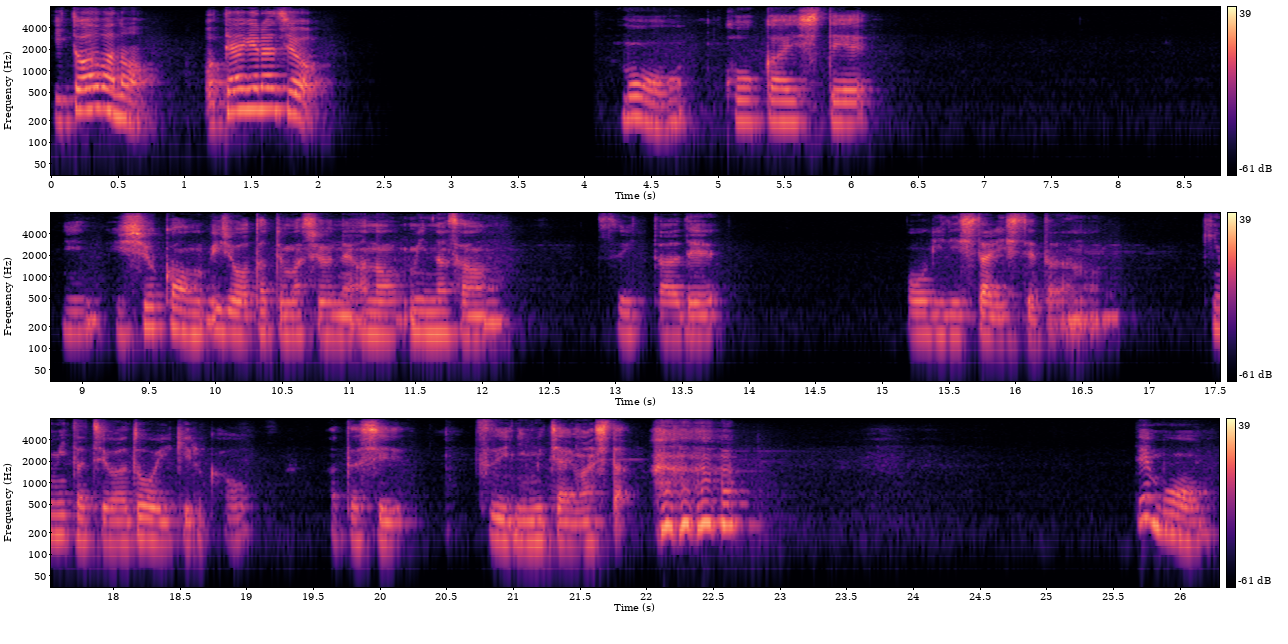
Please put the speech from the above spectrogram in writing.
伊藤阿波のお手上げラジオ。もう公開して1週間以上経ってますよね。あの、皆さん、ツイッターで大喜利したりしてたあの、君たちはどう生きるかを私、ついに見ちゃいました。でも、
